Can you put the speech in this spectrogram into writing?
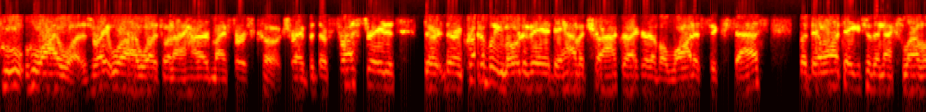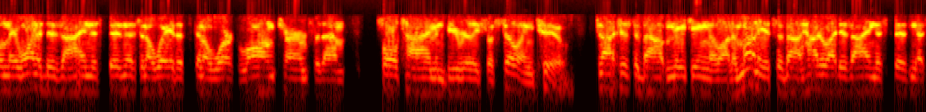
who, who I was, right where I was when I hired my first coach, right? But they're frustrated. They're, they're incredibly motivated. They have a track record of a lot of success, but they want to take it to the next level and they want to design this business in a way that's going to work long term for them full time and be really fulfilling too. It's not just about making a lot of money. It's about how do I design this business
